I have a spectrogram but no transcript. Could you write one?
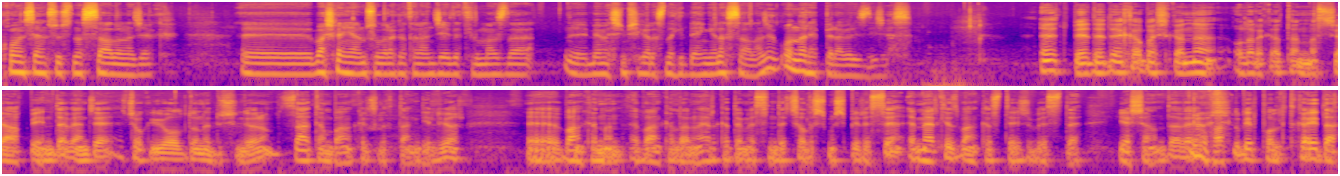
konsensüs nasıl sağlanacak? E, Başkan Yardımcısı olarak atanan Cevdet Yılmaz'la e, Mehmet Şimşek arasındaki denge nasıl sağlanacak? Onları hep beraber izleyeceğiz. Evet BDDK Başkanı olarak atanması Şahap Bey'in de bence çok iyi olduğunu düşünüyorum. Zaten bankacılıktan geliyor. E, bankanın e, bankaların her kademesinde çalışmış birisi. E, Merkez Bankası tecrübesi de yaşandı ve evet. farklı bir politikayı da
